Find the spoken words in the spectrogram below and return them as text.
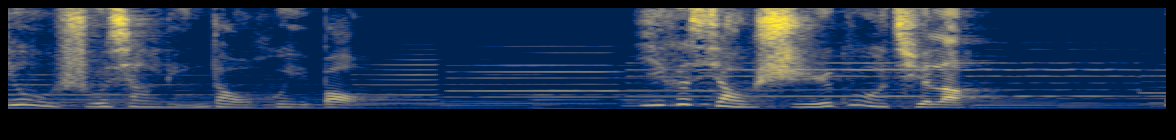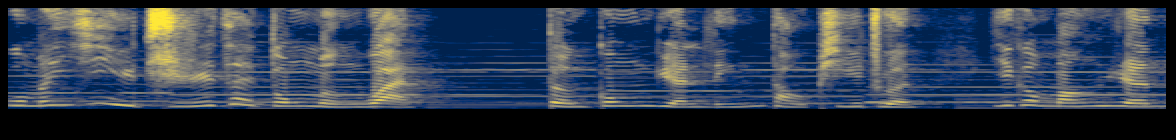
又说向领导汇报。一个小时过去了，我们一直在东门外等公园领导批准，一个盲人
